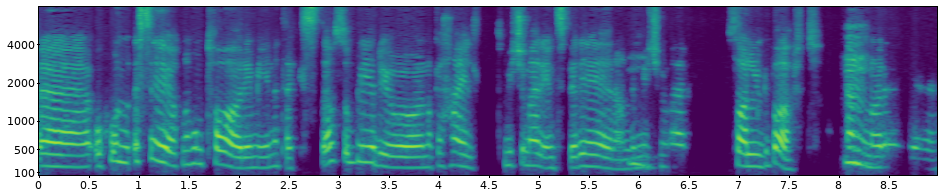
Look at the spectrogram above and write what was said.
og hun, jeg ser jo at når hun tar i mine tekster, så blir det jo noe helt mye mer inspirerende, mm. mye mer salgbart enn mm. når jeg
